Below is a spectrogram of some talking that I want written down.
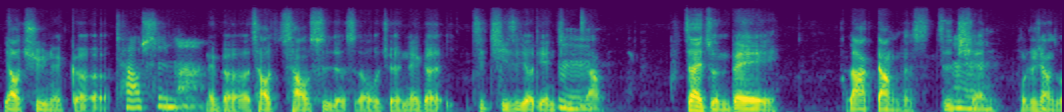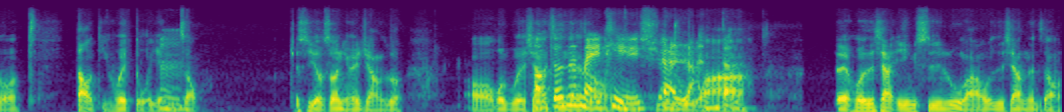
要去那个超市嘛，那个超超市的时候，我觉得那个其其实有点紧张。嗯、在准备 lockdown 的之前，嗯、我就想说，到底会多严重？嗯、就是有时候你会讲说，哦，会不会像哦、就是媒体渲染的，对，或者像阴尸路啊，或者像那种。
